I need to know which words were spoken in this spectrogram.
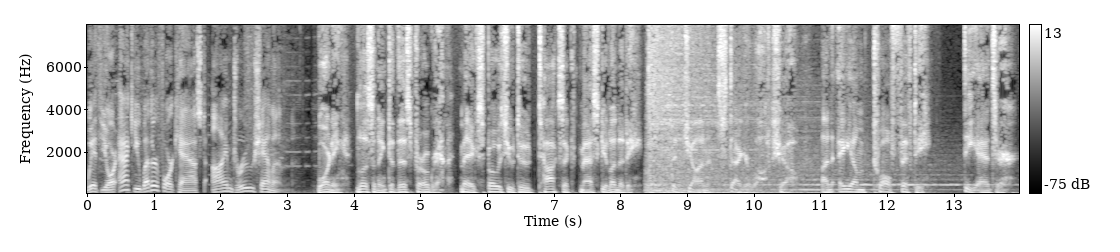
With your AccuWeather forecast, I'm Drew Shannon. Warning listening to this program may expose you to toxic masculinity. The John Steigerwald Show on AM 1250. The answer.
